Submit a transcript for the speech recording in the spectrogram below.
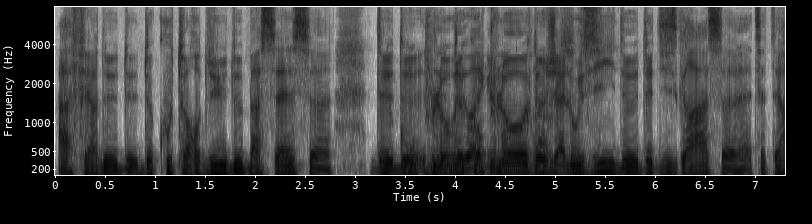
affaire de, de, de, coups tordus, de bassesse, de, de, de complot, de, complot, de, jalousie, de, de disgrâce, etc.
